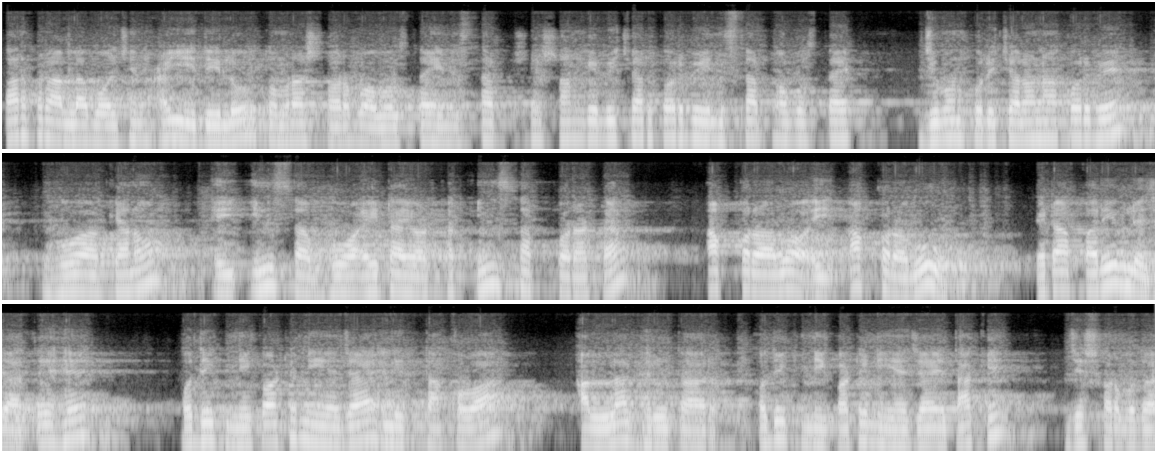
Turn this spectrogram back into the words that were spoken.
তারপর আল্লাহ বলছেন আই দিল তোমরা সর্ব অবস্থায় ইনসাফের সঙ্গে বিচার করবে, ইনসাফ অবস্থায় জীবন পরিচালনা করবে। হুয়া কেন? এই ইনসাফ, হুয়া এটাই, অর্থাৎ ইনসাফ করাটা আকরব, এই আকরবু, এটা করিবলে যাতে হে অধিক নিকটে নিয়ে যায় তাকওয়া আল্লাহ ভেরুতার অধিক নিকটে নিয়ে যায় তাকে যে সর্বদা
